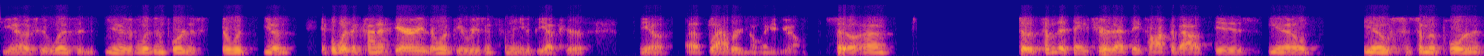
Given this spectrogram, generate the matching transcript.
You know, if it wasn't, you know, if it wasn't important, there would, you know, if it wasn't kind of scary, there wouldn't be a reason for me to be up here, you know, uh, blabbering away, you know. So, um, so some of the things here that they talked about is, you know, you know, some important,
